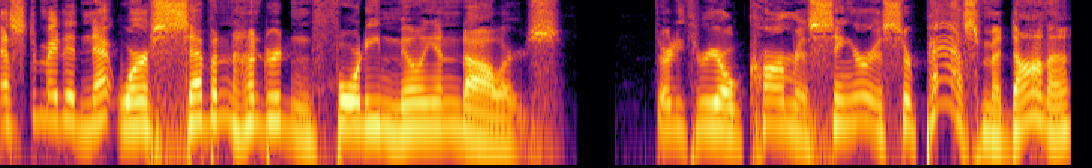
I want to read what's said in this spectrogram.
Estimated net worth $740 million. 33 year old Karma singer has surpassed Madonna.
